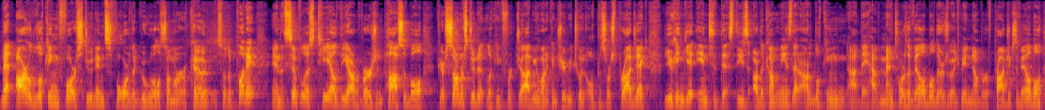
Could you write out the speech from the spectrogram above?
that are looking for students for the Google Summer of Code. So to put it in the simplest TLDR version possible, if you're a summer student looking for a job, you want to contribute to an open source project, you can get into this. These are the companies that are looking, uh, they have mentors available. There's going to be a number of projects available.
